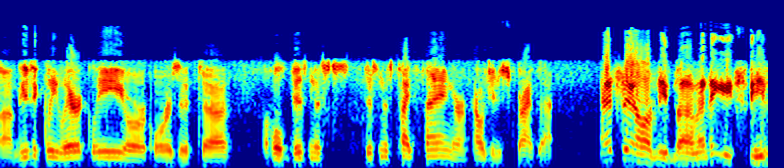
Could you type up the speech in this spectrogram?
uh, musically, lyrically, or or is it uh, a whole business business type thing, or how would you describe that? I'd say all of the above. I think he's he's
